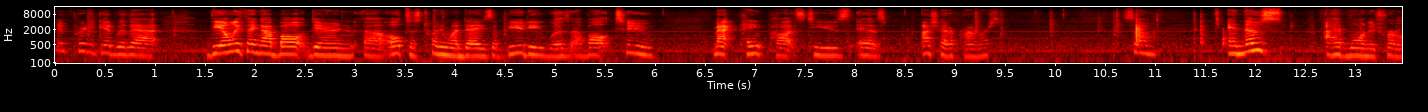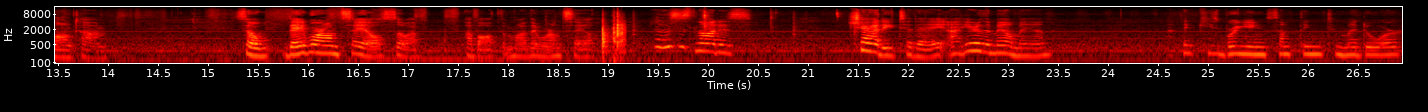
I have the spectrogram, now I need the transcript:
Been pretty good with that. The only thing I bought during uh, Ulta's 21 Days of Beauty was I bought two MAC paint pots to use as eyeshadow primers. So, and those I have wanted for a long time. So they were on sale, so I, I bought them while they were on sale. This is not as chatty today. I hear the mailman. I think he's bringing something to my door.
